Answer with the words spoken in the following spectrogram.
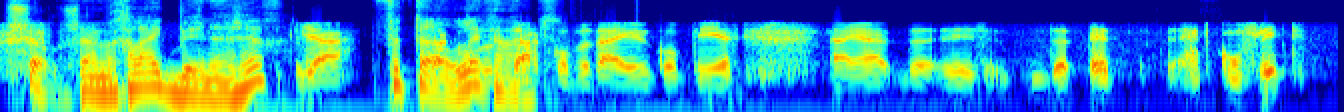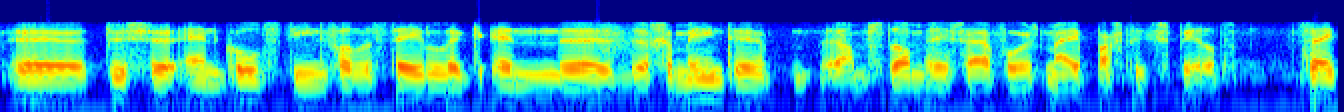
Zo, zijn we gelijk binnen, zeg? Ja. Vertel, leg uit. Daar komt het eigenlijk op neer. Nou ja, is, het, het conflict uh, tussen en Goldstein van de Stedelijk en uh, de gemeente Amsterdam heeft daar volgens mij prachtig gespeeld. Zij,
